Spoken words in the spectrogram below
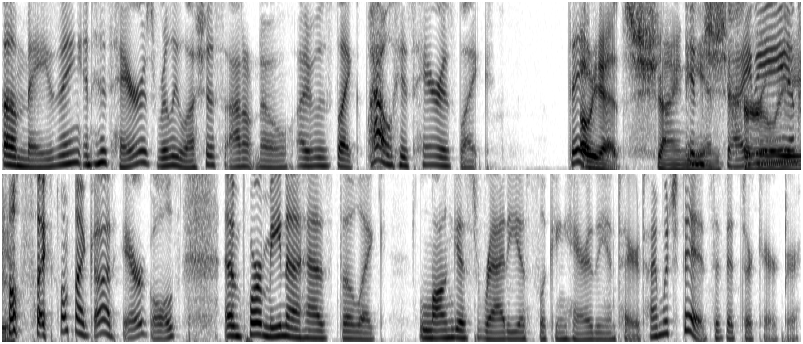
amazing. And his hair is really luscious. I don't know. I was like, wow, his hair is like thick. Oh yeah, it's shiny and and, shiny. curly. And I was like, oh my God, hair goals. And poor Mina has the like longest, rattiest looking hair the entire time, which fits. It fits her character.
